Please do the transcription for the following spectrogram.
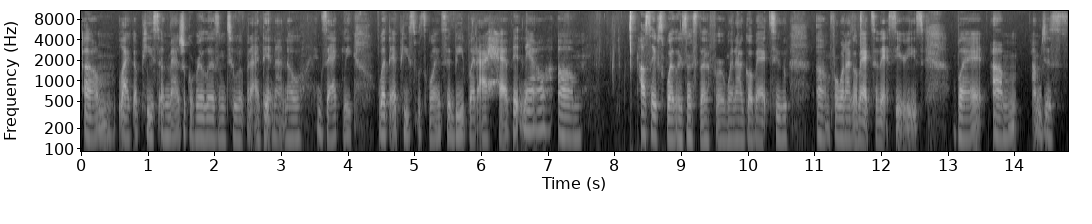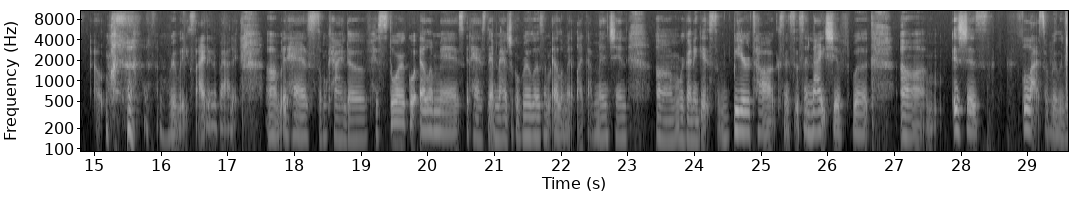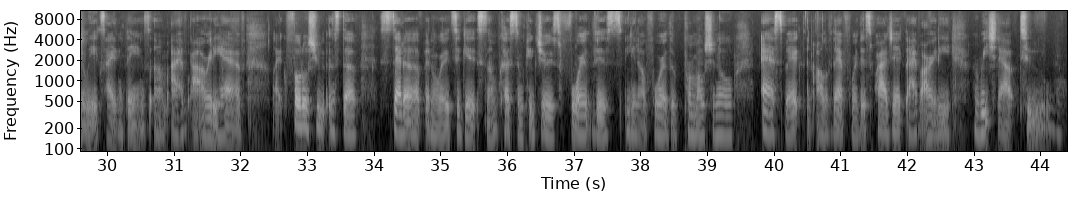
um, like a piece of magical realism to it, but I did not know exactly what that piece was going to be. But I have it now. Um, I'll save spoilers and stuff for when I go back to um, for when I go back to that series. But um, I'm just I'm really excited about it. Um, it has some kind of historical elements. It has that magical realism element, like I mentioned. Um, we're gonna get some beer talk since it's a night shift book. Um, it's just lots of really really exciting things. Um, I have I already have like photo shoot and stuff set up in order to get some custom pictures for this, you know, for the promotional aspect and all of that for this project. I have already reached out to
